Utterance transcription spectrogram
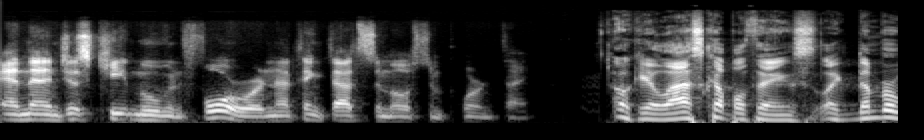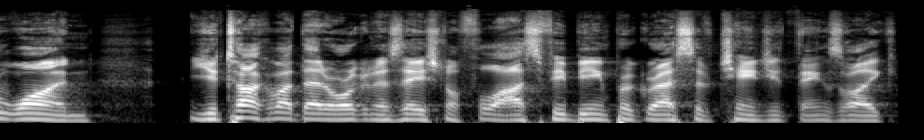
and then just keep moving forward. And I think that's the most important thing. Okay, last couple things. Like number one, you talk about that organizational philosophy being progressive, changing things like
